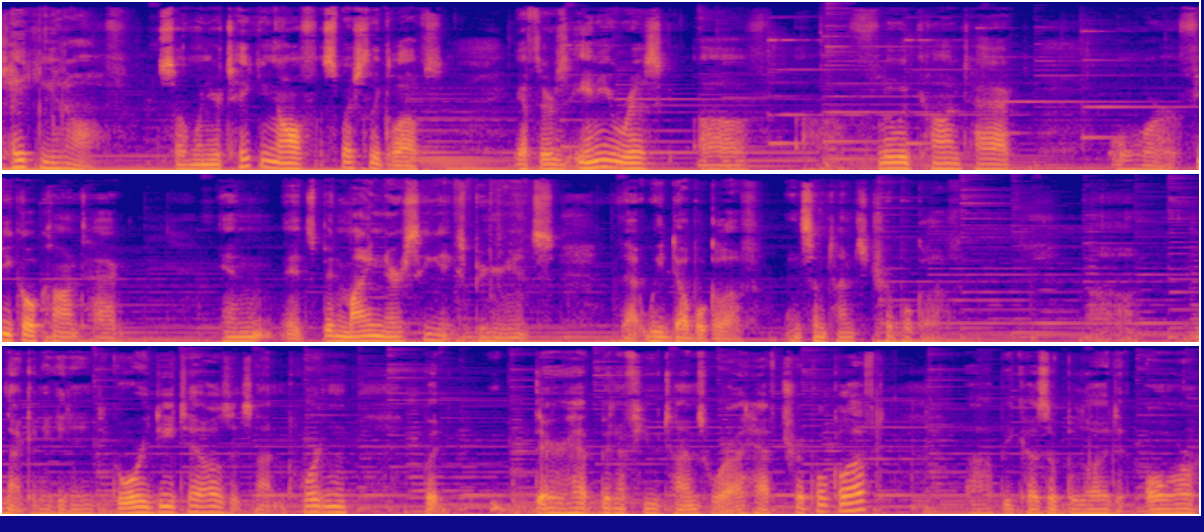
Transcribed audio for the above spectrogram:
Taking it off. So when you're taking off, especially gloves, if there's any risk of uh, fluid contact or fecal contact, and it's been my nursing experience that we double glove and sometimes triple glove. I'm not going to get into gory details, it's not important, but there have been a few times where I have triple gloved uh, because of blood or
